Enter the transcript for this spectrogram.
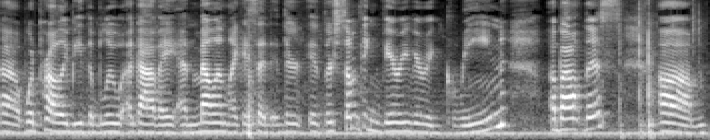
uh, would probably be the blue agave and melon. Like I said, there, there's something very, very green about this. Um,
